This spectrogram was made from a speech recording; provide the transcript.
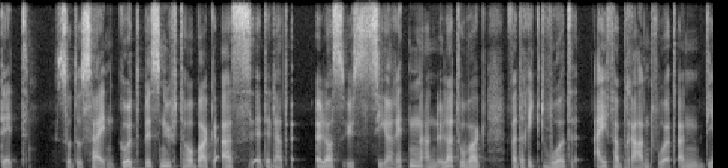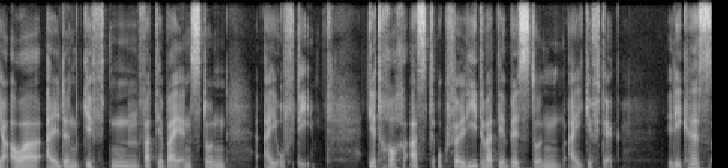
Det so du sein gut bis Snüftobak as det dat Öllers üs Zigaretten an Öllertobak verdrickt wurd, ei verbrannt wurd, an dir auer all den Giften, wat dir bei entstun, ei ufdi. Dir troch ast uk verlied, wat dir bist und ei giftig. Lekes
